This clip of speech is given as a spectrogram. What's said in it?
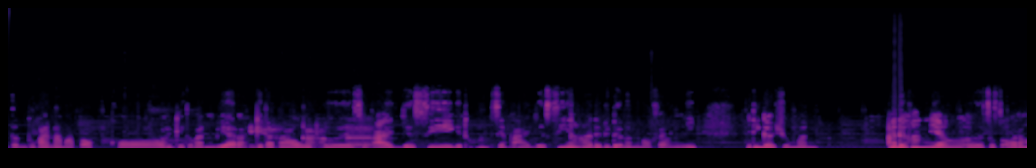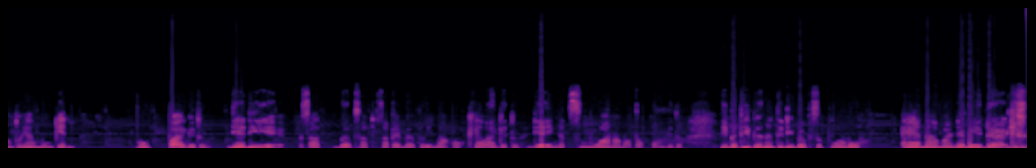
tentukan nama tokoh gitu kan biar iya, kita tahu uh, siapa aja sih gitu kan siapa aja sih yang ada di dalam novel ini. Jadi nggak cuman ada kan yang uh, seseorang tuh yang mungkin lupa gitu. Dia di saat bab 1 sampai bab 5 oke okay lah gitu. Dia inget semua nama tokoh gitu. Tiba-tiba hmm. nanti di bab 10 eh namanya beda gitu.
